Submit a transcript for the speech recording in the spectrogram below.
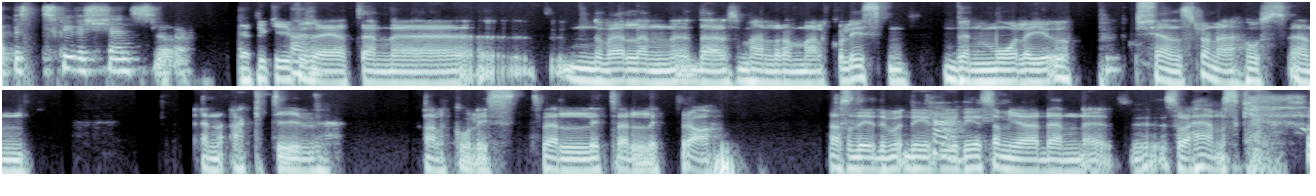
att beskriva känslor. Jag tycker i och för sig att den eh, novellen där som handlar om alkoholism, den målar ju upp känslorna hos en, en aktiv alkoholist väldigt, väldigt bra. Alltså det, det, det, det är det som gör den eh, så hemsk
